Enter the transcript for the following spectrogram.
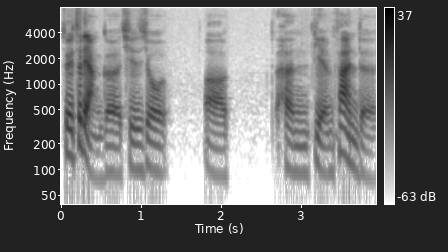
所以这两个其实就呃很典范的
